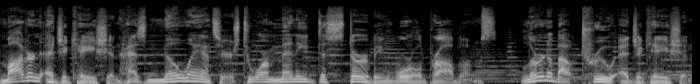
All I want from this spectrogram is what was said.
Modern education has no answers to our many disturbing world problems. Learn about true education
